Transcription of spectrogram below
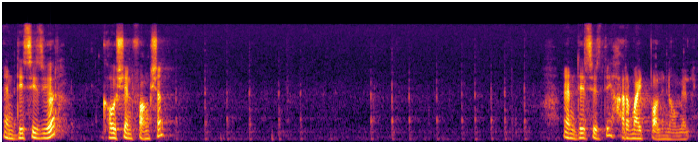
and this is your Gaussian function and this is the Hermite polynomial.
